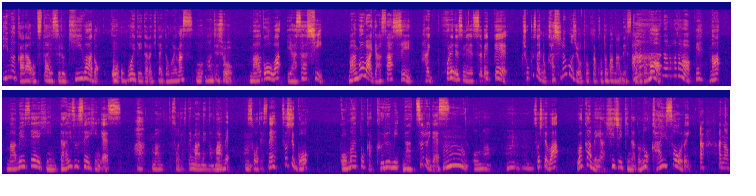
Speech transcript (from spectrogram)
今からお伝えするキーワードを覚えていただきたいと思います。お、なんでしょう。孫は優しい。孫は優しい。はい、これですね、すべて食材の頭文字を取った言葉なんですけれどもなるほど。あ、ね、ま、豆製品、大豆製品です。ま、そうですね。豆のま。豆、うんそうですね。そしてご、ごまとかくるみ、ナッツ類です。うん、ごま。うんうん。そして和、わかめやひじきなどの海藻類。あ、あの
